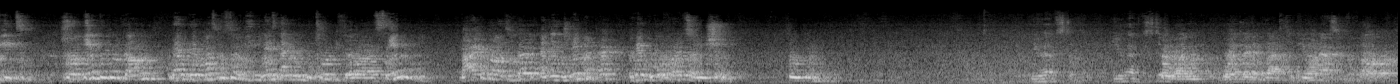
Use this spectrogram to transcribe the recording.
well as the super weeds. So if they will come, then there must be some weakness and through the same biotechnological and engineering method, we can go for a solution. You. You have still, you have So still. one, one minute left if you want to ask him a follow-up.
